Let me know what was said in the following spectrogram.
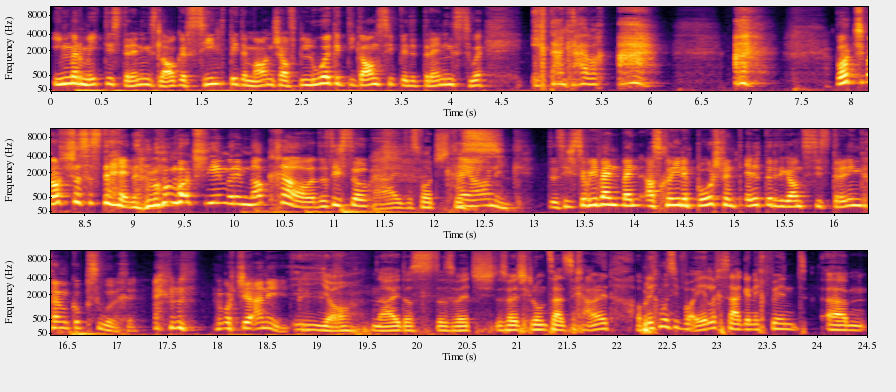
immer mit ins Trainingslager, sind bei der Mannschaft, schauen die ganze Zeit bei den Trainings zu. Ich denke einfach, ah, ah, Willst, willst du das als Trainer? willst du immer im Nacken haben? Das ist so... Nein, das willst du... Keine das... Ahnung. Das ist so wie wenn, wenn als kleiner Bursch, wenn die Eltern die ganze Zeit das Training kommen, besuchen. willst du ja auch nicht. Ja, nein, das, das willst, das willst du grundsätzlich auch nicht. Aber ich muss einfach ehrlich sagen, ich finde... Ähm,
